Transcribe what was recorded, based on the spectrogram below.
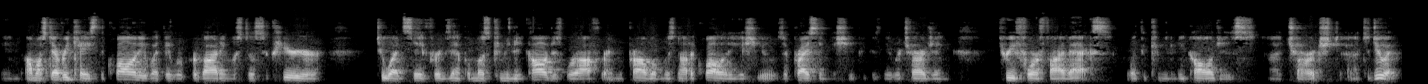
in almost every case, the quality of what they were providing was still superior to what, say, for example, most community colleges were offering. The problem was not a quality issue; it was a pricing issue because they were charging three, four, five x what the community colleges uh, charged uh, to do it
